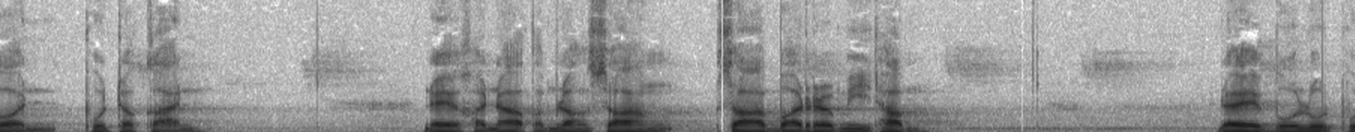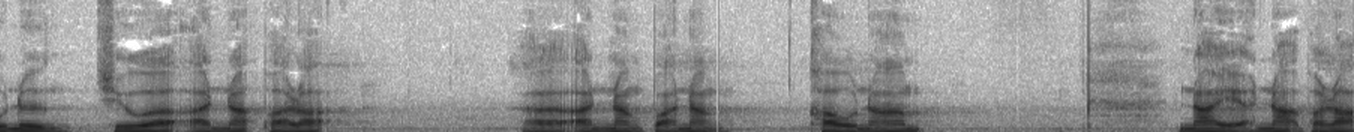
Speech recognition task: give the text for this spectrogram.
ก่อนพุทธกาล ในคณะกำลังสร้างสาบารมีธรรม ได้บุรุษผู้หนึ่งชื่อว่าอนัภาระอ่าอันนั่งปานั่ง เข้าน้ำในอนัภาระ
